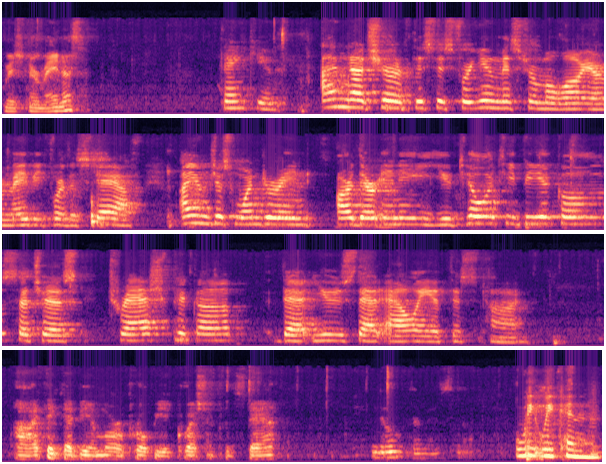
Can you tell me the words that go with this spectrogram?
Commissioner Manus? Thank you. I'm not sure if this is for you, Mr. Malloy, or maybe for the staff. I am just wondering, are there any utility vehicles such as trash pickup that use that alley at this time? Uh, I think that'd be a more appropriate question for the staff. We, we can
